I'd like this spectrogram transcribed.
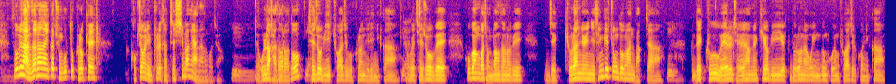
음. 소비가 안 살아나니까 중국도 그렇게 걱정을 인플레 자체 심하게 안 하는 거죠. 음. 네, 올라가더라도 네. 제조업 이익 좋아지고 그런 일이니까 네. 결국에 제조업의 후반과 전방 산업이 이제 교란 요인이 생길 정도만 막자. 음. 근데 그 외를 제외하면 기업 이익 늘어나고 임금 고용 좋아질 거니까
